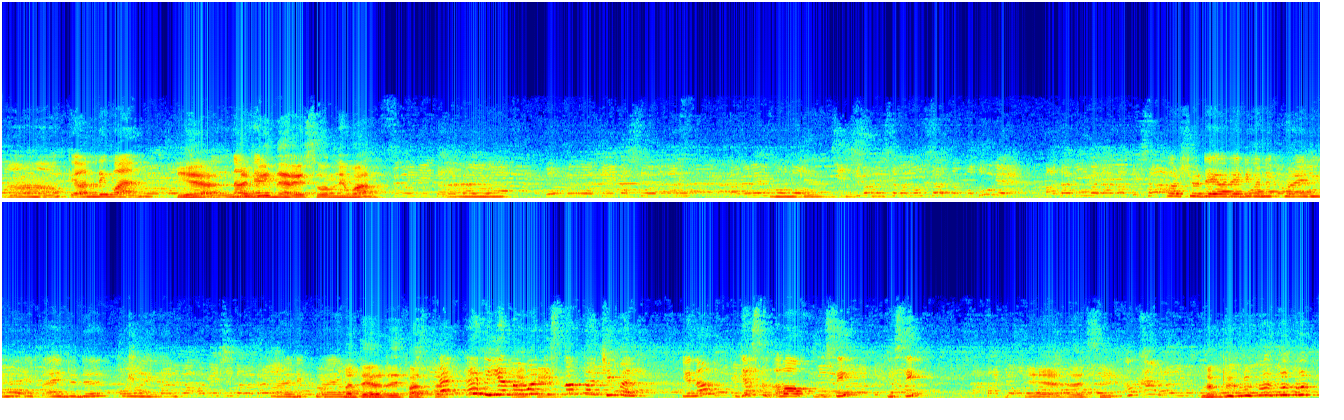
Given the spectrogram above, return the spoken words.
Oh, okay, only one. Yeah, Not the winner is only one. Um, for sure, they already wanna cry, you know, if I do that. Oh my god, already crying. But they already faster. Hey, hey, the yellow one Okay. is not touching touchable. You know, just oh, see, you see? Yeah, let's see. How come? Look, look, look, look, look, look.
